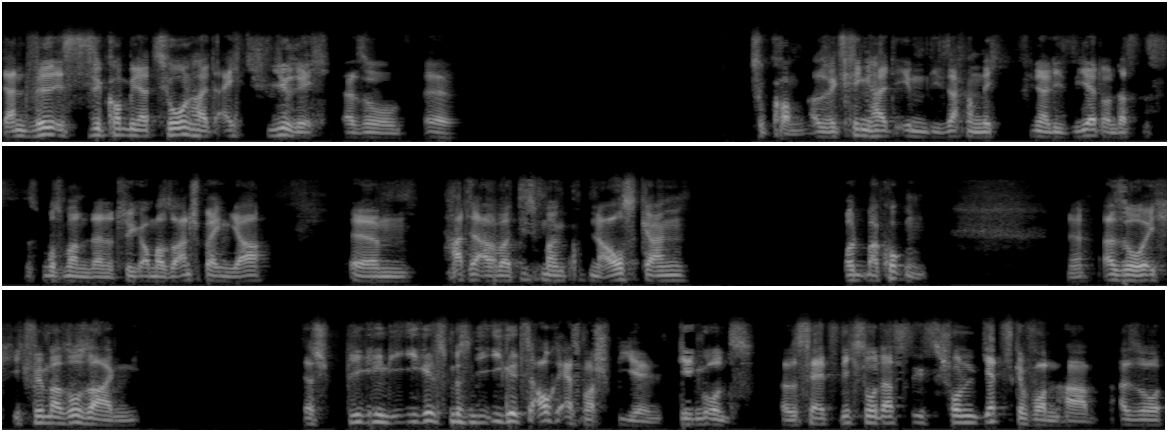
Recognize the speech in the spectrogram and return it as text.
dann will, ist diese Kombination halt echt schwierig, also äh, zu kommen. Also wir kriegen halt eben die Sachen nicht finalisiert und das ist, das muss man dann natürlich auch mal so ansprechen, ja. Ähm, hatte aber diesmal einen guten Ausgang und mal gucken. Ne? Also ich, ich will mal so sagen, das Spiel gegen die Eagles müssen die Eagles auch erstmal spielen gegen uns. Also es ist ja jetzt nicht so, dass sie es schon jetzt gewonnen haben. Also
